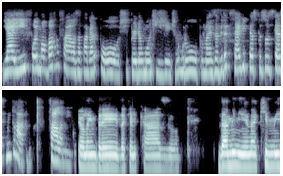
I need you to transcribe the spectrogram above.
E aí foi uma bafafá, elas apagaram o post, perdeu um monte de gente no grupo, mas a vida que segue porque as pessoas esquecem muito rápido. Fala, amigo. Eu lembrei daquele caso da menina que me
